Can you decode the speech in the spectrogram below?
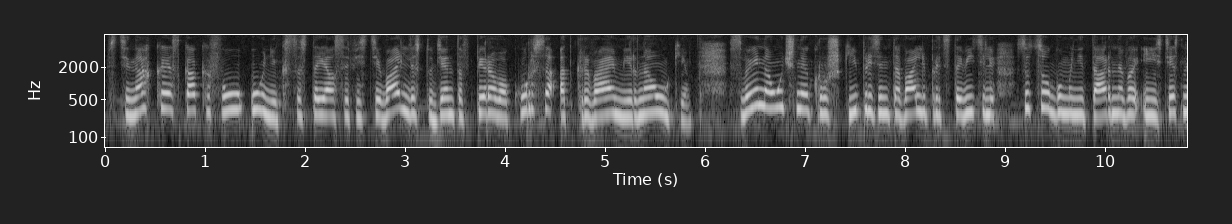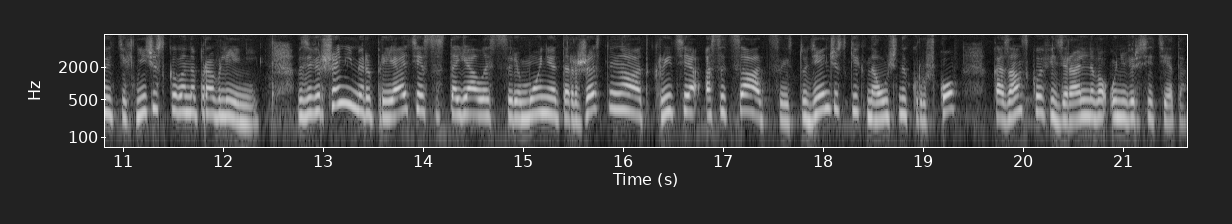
В стенах КСК КФУ «Уникс» состоялся фестиваль для студентов первого курса «Открывая мир науки». Свои научные кружки презентовали представители социогуманитарного и естественно-технического направлений. В завершении мероприятия состоялась церемония торжественного открытия Ассоциации студенческих научных кружков Казанского федерального университета.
